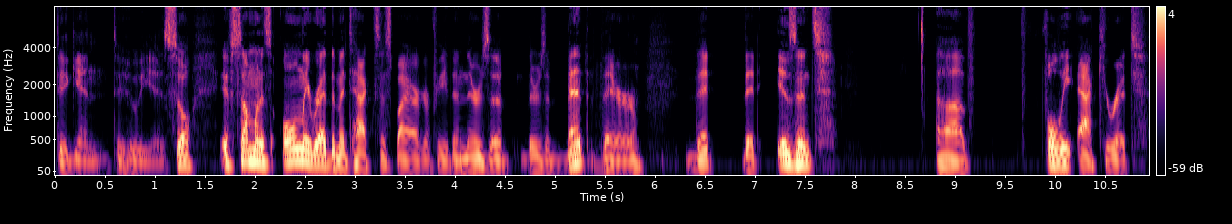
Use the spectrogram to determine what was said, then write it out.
dig in to who he is. So if someone has only read the Metaxas biography, then there's a there's a bent there that that isn't uh, fully accurate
